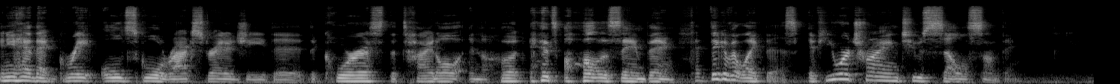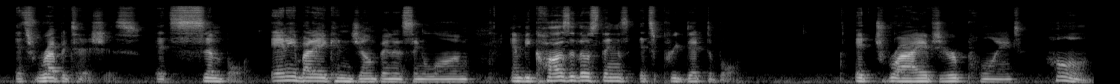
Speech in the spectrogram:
And you have that great old school rock strategy the, the chorus, the title, and the hook. It's all the same thing. And think of it like this if you are trying to sell something, it's repetitious. It's simple. Anybody can jump in and sing along. And because of those things, it's predictable. It drives your point home.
